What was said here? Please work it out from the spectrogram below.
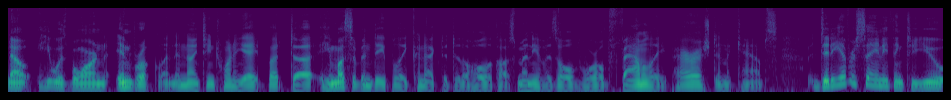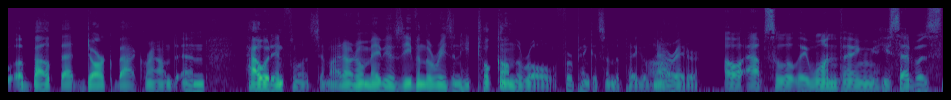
Now, he was born in Brooklyn in 1928, but uh, he must have been deeply connected to the Holocaust. Many of his old world family perished in the camps. Did he ever say anything to you about that dark background and how it influenced him? I don't know, maybe it was even the reason he took on the role for Pincus and the Pig of Oh. narrator. Oh, absolutely. One thing he said was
